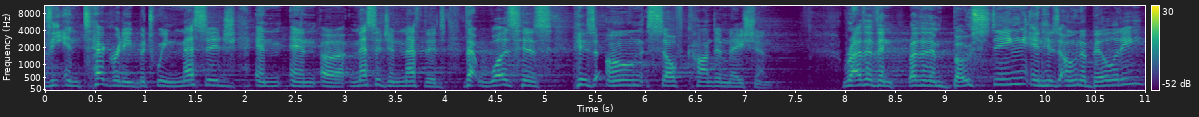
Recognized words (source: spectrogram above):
the integrity between message and, and, uh, message and methods that was his, his own self condemnation. Rather than, rather than boasting in his own ability,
